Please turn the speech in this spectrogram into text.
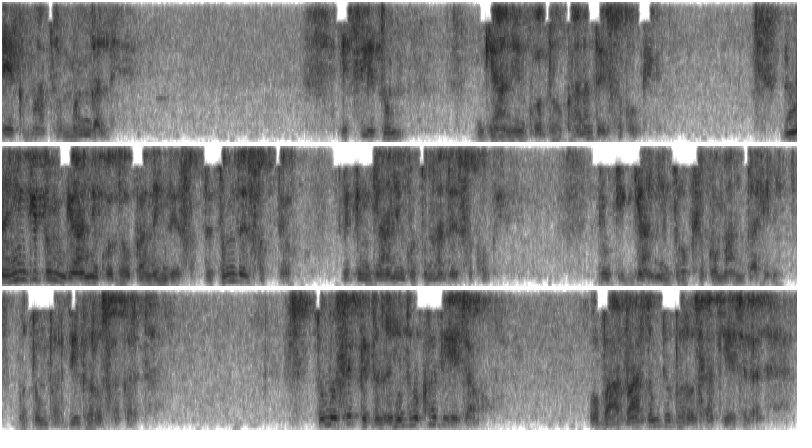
एकमात्र मंगल है। इसलिए तुम ज्ञानी को धोखा न दे सकोगे। नहीं कि तुम ज्ञानी को धोखा नहीं दे सकते, तुम दे सकते हो, लेकिन ज्ञानी को तुम न दे सकोगे। क्योंकि ज्ञानी धोखे को मानता ही नहीं, वो तुम पर भी भरोसा करता है। तुम उसे कितना ही धोखा दिए जाओ, वो बार बार तुम पे भरोसा किए चला जाए।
